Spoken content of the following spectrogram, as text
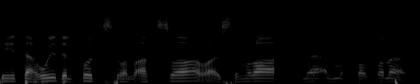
في تهويد القدس والأقصى واستمرار بناء المستوطنات.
